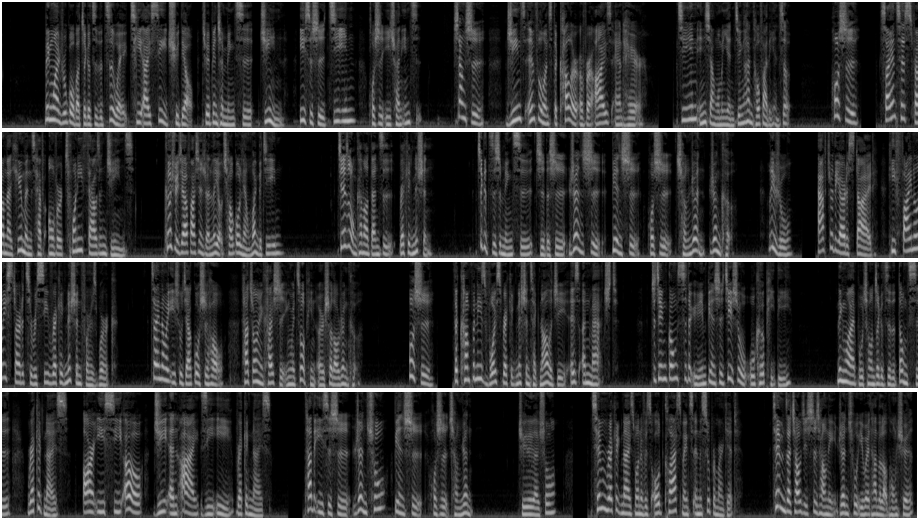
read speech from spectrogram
另外，如果把这个字的字尾 tic 去掉，就会变成名词 gene，意思是基因或是遗传因子。像是 genes influence the color of our eyes and hair，基因影响我们眼睛和头发的颜色。或是 Scientists found that humans have over 20,000 genes. 科学家发现人类有超过两万个基因。接着我们看到单字 recognition，这个字是名词，指的是认识、辨识或是承认、认可。例如，After the artist died, he finally started to receive recognition for his work. 在那位艺术家过世后，他终于开始因为作品而受到认可。或是 The company's voice recognition technology is unmatched. 这间公司的语音辨识技术无可匹敌。另外，补充这个字的动词 recognize，r e c o g n i z e，recognize，它的意思是认出、辨识或是承认。举例来说，Tim recognized one of his old classmates in the supermarket. Tim 在超级市场里认出一位他的老同学。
